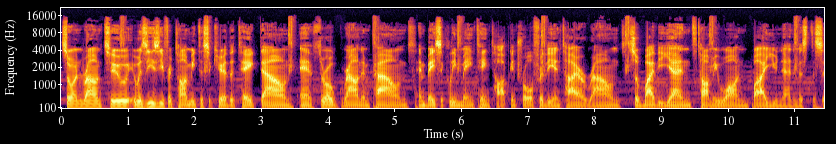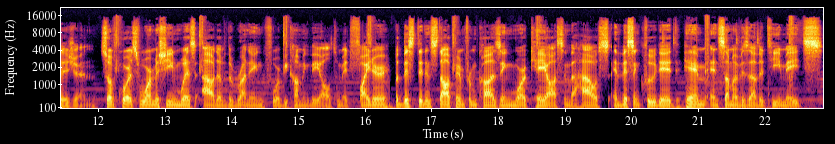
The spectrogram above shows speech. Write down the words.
So in round two, it was easy for Tommy to secure the takedown and throw ground and pound and basically maintain top control for the entire round. So by the end, Tommy won by unanimous decision. So of course, War Machine was out of the running for becoming the ultimate fighter, but this didn't stop him from causing more chaos in the house, and this included him and some of his other teammates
